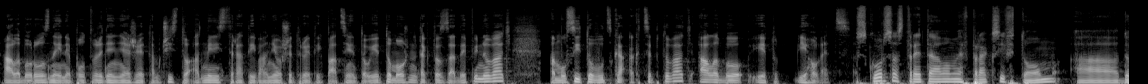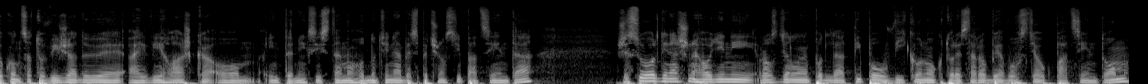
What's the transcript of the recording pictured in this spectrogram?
alebo rôzne iné potvrdenia, že je tam čisto administratíva, neošetruje tých pacientov. Je to možné takto zadefinovať a musí to vúcka akceptovať, alebo je to jeho vec? Skôr sa stretávame v praxi v tom a dokonca to vyžaduje aj vyhláška o interných systémoch hodnotenia bezpečnosti pacienta, že sú ordinačné hodiny rozdelené podľa typov výkonov, ktoré sa robia vo vzťahu k pacientom,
